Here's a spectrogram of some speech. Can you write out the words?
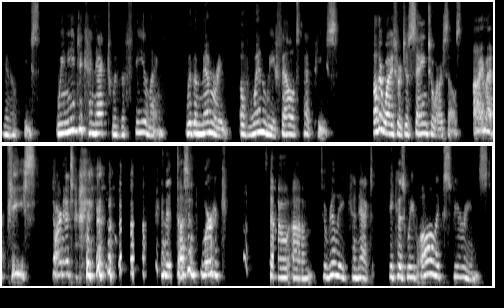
you know, peace, we need to connect with the feeling, with a memory of when we felt at peace. Otherwise, we're just saying to ourselves, I'm at peace, darn it. and it doesn't work. So, um, to really connect, because we've all experienced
